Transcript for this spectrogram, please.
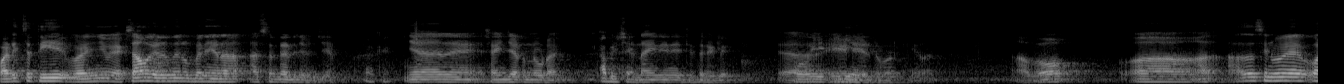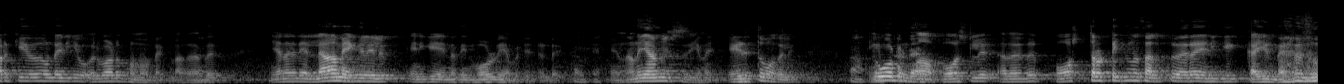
പഠിച്ച തീ കഴിഞ്ഞ് എക്സാം എഴുതുന്നതിന് മുമ്പ് ഞാൻ അസിസ്റ്റന്റായിട്ട് ജോയിൻ ചെയ്യാം. ഞാൻ ഷൈൻ ചേട്ടന്റെ കൂടെ നയന്റീൻ എയ്റ്റി ഡി ആയിട്ട് വർക്ക് ചെയ്യണം അപ്പോൾ അത് സിനിമ വർക്ക് ചെയ്തതുകൊണ്ട് എനിക്ക് ഒരുപാട് ഗുണമുണ്ടായിട്ടുണ്ട്. അതായത് ഞാൻ അതിന്റെ എല്ലാ മേഖലയിലും എനിക്ക് അതിനകത്ത് ഇൻവോൾവ് ചെയ്യാൻ പറ്റിയിട്ടുണ്ട്. എന്നാണ് ഞാൻ വിശ്വസിക്കുന്നത്. എഴുത്ത് മുതൽ പോസ്റ്റിൽ അതായത് പോസ്റ്റർ ഒട്ടിക്കുന്ന സ്ഥലത്ത് വരെ എനിക്ക് കൈ ഉണ്ടായിരുന്നു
